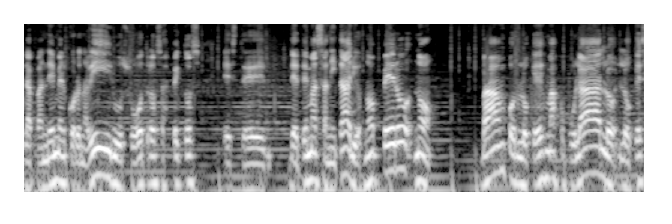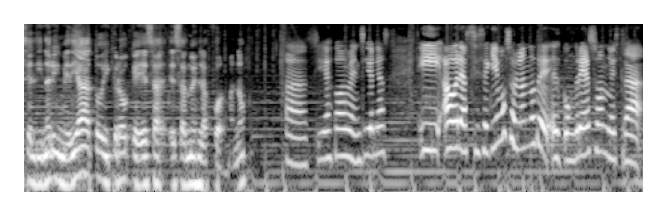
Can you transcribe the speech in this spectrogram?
la pandemia del coronavirus u otros aspectos este, de temas sanitarios, ¿no? Pero no, van por lo que es más popular, lo, que es el dinero inmediato y creo que esa, esa no es la forma, ¿no? Así es como mencionas. Y ahora, si seguimos hablando del Congreso, nuestra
